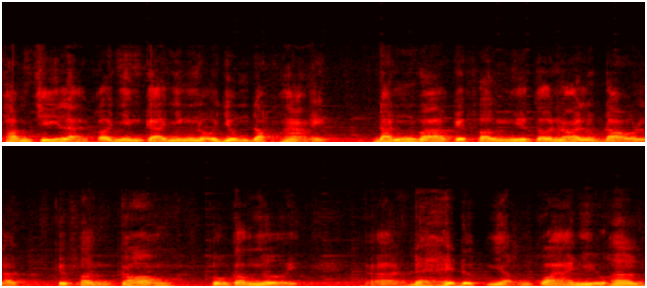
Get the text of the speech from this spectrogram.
thậm chí là có những cả những nội dung độc hại. Đánh vào cái phần như tôi nói lúc đầu là cái phần con của con người à, để được nhận quà nhiều hơn.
